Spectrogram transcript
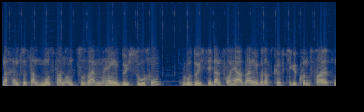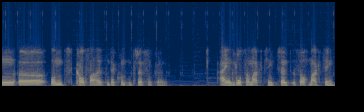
nach interessanten Mustern und Zusammenhängen durchsuchen wodurch sie dann Vorhersagen über das künftige Kundenverhalten äh, und Kaufverhalten der Kunden treffen können. Ein großer Marketingtrend ist auch Marketing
